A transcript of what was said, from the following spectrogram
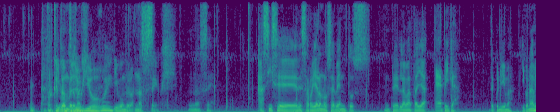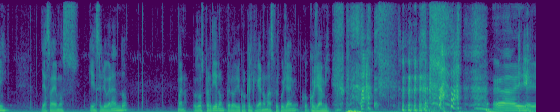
¿Por qué tanto Yu-Gi-Oh, güey? Y Bomberman. No sé, güey. No sé. Así se desarrollaron los eventos entre la batalla épica de Kojima y Konami. Ya sabemos quién salió ganando. Bueno, los dos perdieron, pero yo creo que el que ganó más fue Koyami. Ay, ay, ay.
